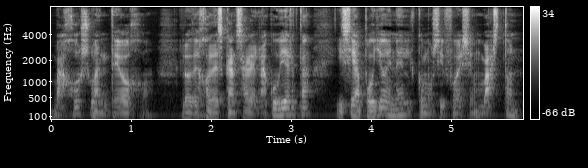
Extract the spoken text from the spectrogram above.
bajó su anteojo, lo dejó descansar en la cubierta y se apoyó en él como si fuese un bastón.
